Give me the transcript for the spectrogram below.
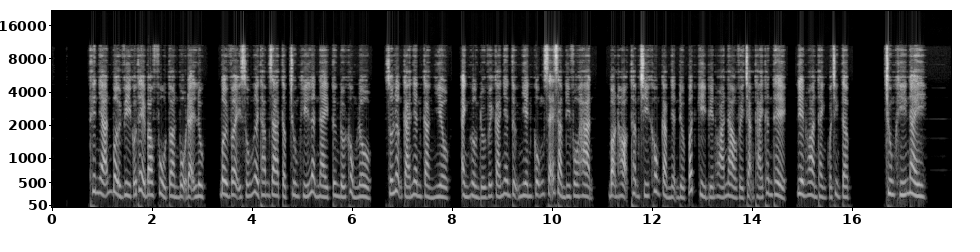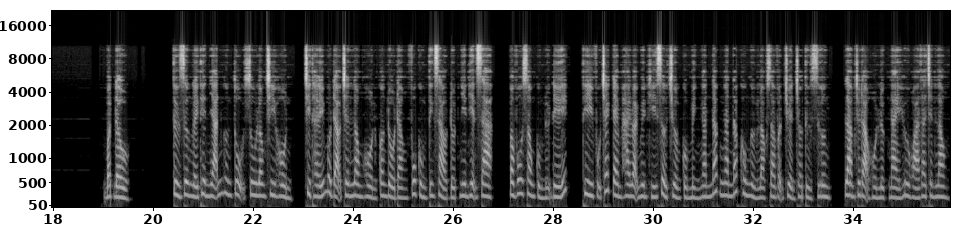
Thiên nhãn bởi vì có thể bao phủ toàn bộ đại lục, bởi vậy số người tham gia tập trung khí lần này tương đối khổng lồ, số lượng cá nhân càng nhiều, ảnh hưởng đối với cá nhân tự nhiên cũng sẽ giảm đi vô hạn, bọn họ thậm chí không cảm nhận được bất kỳ biến hóa nào về trạng thái thân thể, liền hoàn thành quá trình tập. Trung khí này Bắt đầu Từ dương lấy thiên nhãn ngưng tụ du long chi hồn, chỉ thấy một đạo chân long hồn quang đồ đằng vô cùng tinh xảo đột nhiên hiện ra, và vô song cùng nữ đế, thì phụ trách đem hai loại nguyên khí sở trường của mình ngăn nắp ngăn nắp không ngừng lọc ra vận chuyển cho Từ Dương, làm cho đạo hồn lực này hư hóa ra chân long.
